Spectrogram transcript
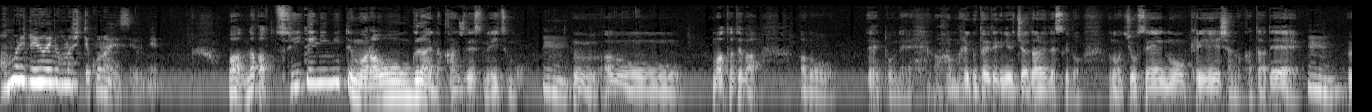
あんまり恋愛の話って来ないですよねまあなんかついでに見てもらおうぐらいな感じですねいつも。うん。うんあのーまあ例えばあのえっ、とね あんまり具体的に言っちゃうとあれですけどあの女性の経営者の方でうん。う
